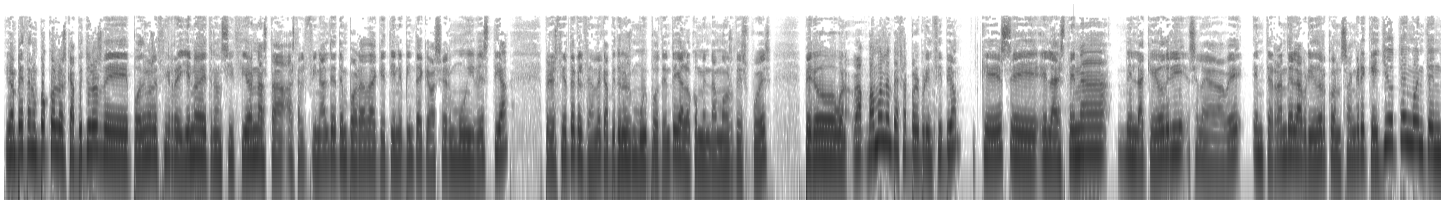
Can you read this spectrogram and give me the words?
iba a empezar un poco los capítulos de, podemos decir, relleno de transición hasta, hasta el final de temporada que tiene pinta de que va a ser muy bestia, pero es cierto que el final del capítulo es muy potente, ya lo comentamos después. Pero bueno, va- vamos a empezar por el principio, que es eh, en la escena en la que Audrey se la ve enterrando el abridor con sangre, que yo tengo entendido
